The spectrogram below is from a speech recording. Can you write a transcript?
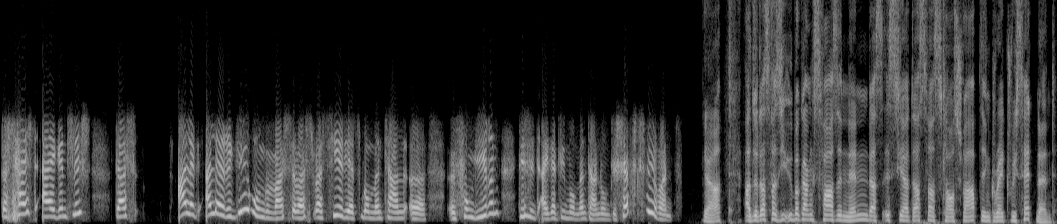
Das heißt eigentlich, dass alle, alle Regierungen, was, was, was hier jetzt momentan äh, äh, fungieren, die sind eigentlich momentan nur geschäftsführend. Ja, also das, was Sie Übergangsphase nennen, das ist ja das, was Klaus Schwab den Great Reset nennt.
